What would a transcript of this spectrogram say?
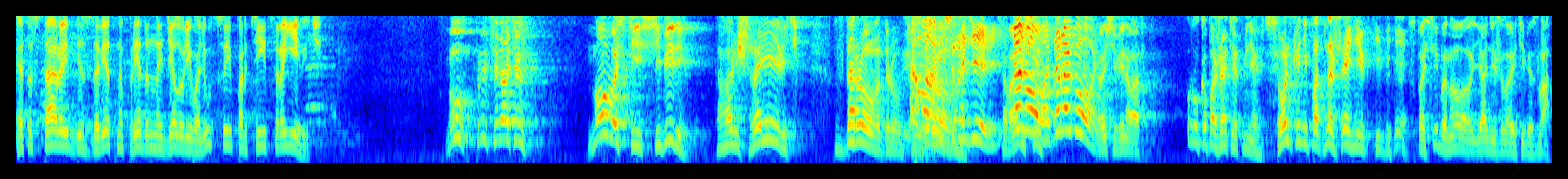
Это старый, беззаветно преданный делу революции партиец Раевич. Ну, председатель, новости из Сибири. Товарищ Раевич, здорово, друг. Товарищ здорово. Радевич, Товарищи- здорово, дорогой! Товарищи, виноват. Рукопожатия отменяются. Только не по отношению к тебе. Спасибо, но я не желаю тебе зла.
